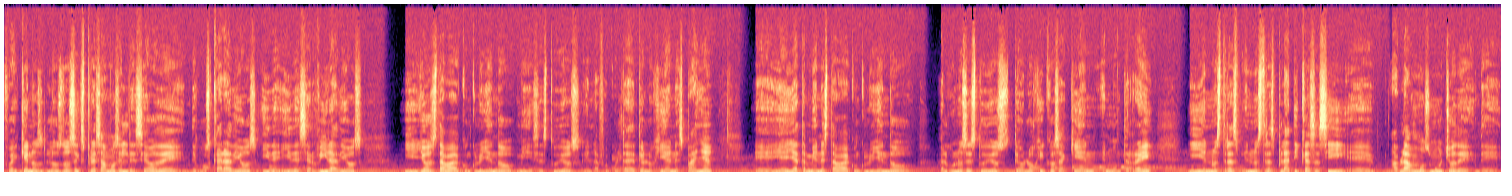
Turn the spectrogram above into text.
fue que nos, los dos expresamos el deseo de, de buscar a Dios y de, y de servir a Dios. Y yo estaba concluyendo mis estudios en la Facultad de Teología en España eh, y ella también estaba concluyendo algunos estudios teológicos aquí en, en Monterrey y en nuestras, en nuestras pláticas así eh, hablábamos mucho de, de,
